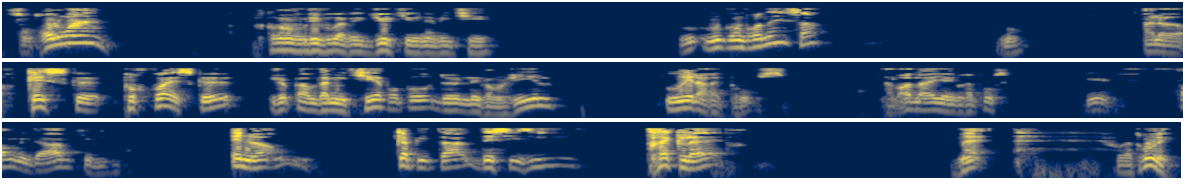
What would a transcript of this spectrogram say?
Ils sont trop loin. comment voulez-vous avec Dieu qu'il y ait une amitié? Vous, comprenez ça? Bon. Alors, qu'est-ce que, pourquoi est-ce que je parle d'amitié à propos de l'évangile? Où est la réponse? Alors là, il y a une réponse qui est formidable, qui est énorme, capitale, décisive, très claire, mais il faut la trouver.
